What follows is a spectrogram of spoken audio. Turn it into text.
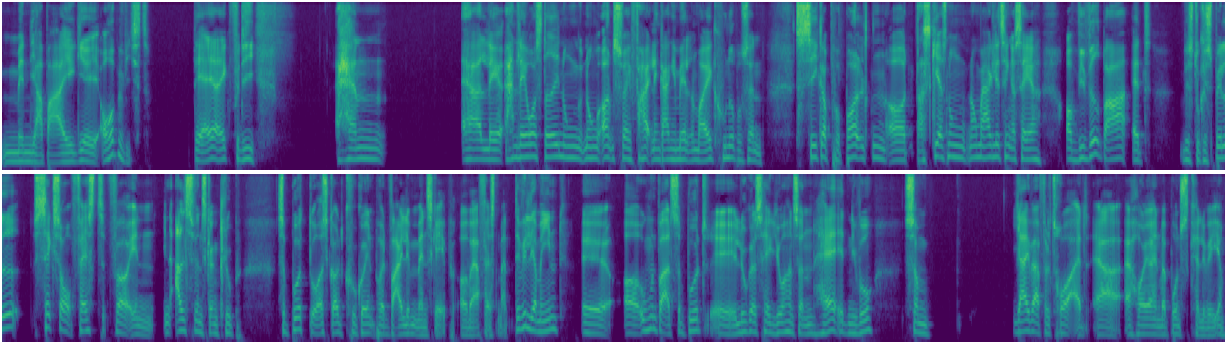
Men jeg er bare ikke overbevist. Det er jeg ikke, fordi han er, han laver stadig nogle, nogle åndssvage fejl en gang imellem, og er ikke 100% sikker på bolden, og der sker sådan nogle, nogle mærkelige ting og sager. Og vi ved bare, at hvis du kan spille seks år fast for en, en allsvenskan klub, så burde du også godt kunne gå ind på et Vejle-mandskab og være fastmand. Det vil jeg mene. Øh, og umiddelbart så burde øh, Lukas Hæk Johansson have et niveau, som jeg i hvert fald tror at er, er højere end hvad Bruns kan levere.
